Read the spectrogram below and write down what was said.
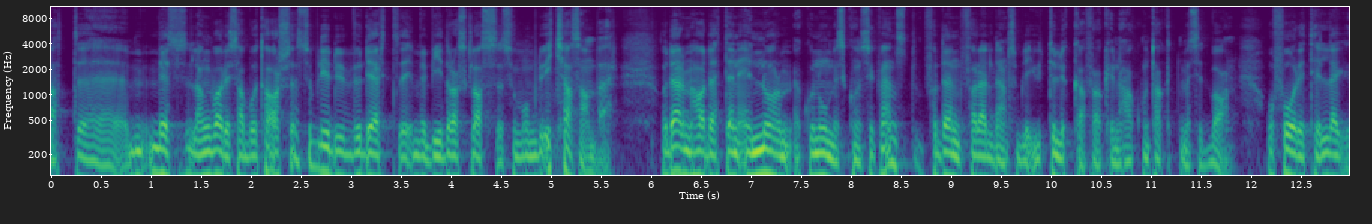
at uh, med langvarig sabotasje så blir du vurdert med bidragsklasse som om du ikke har samvær. Og Dermed har dette en enorm økonomisk konsekvens for den forelderen som blir utelukka fra å kunne ha kontakt med sitt barn, og får i tillegg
